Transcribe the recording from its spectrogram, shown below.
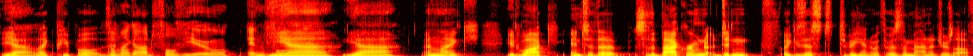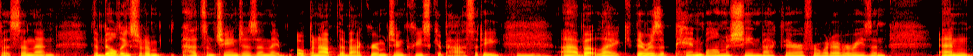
Yeah, like people. Oh my god, full view? In full yeah, view? yeah. Yeah. And like you'd walk into the so the back room didn't f- exist to begin with. It was the manager's office, and then the building sort of had some changes, and they opened up the back room to increase capacity. Uh, but like there was a pinball machine back there for whatever reason, and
